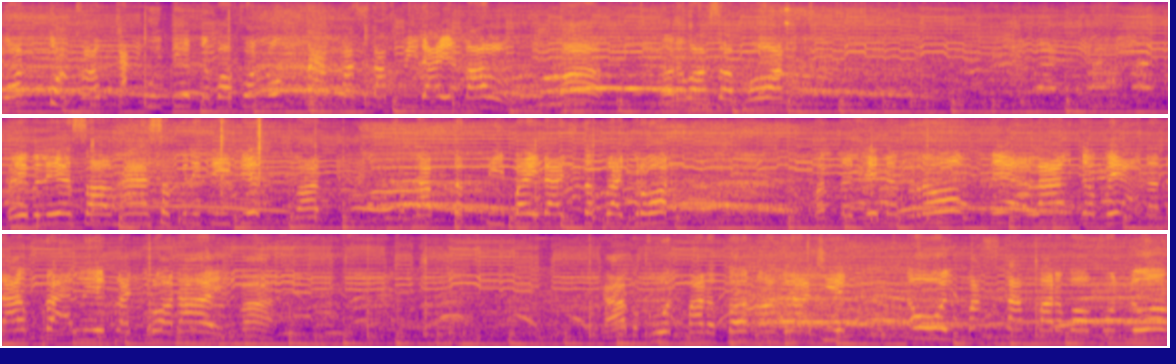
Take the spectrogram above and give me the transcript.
ផតទាត់ក្រោមកាត់មួយទៀតរបស់ផុនលួងតាមបាត់ស្ដាប់ពីដៃដល់បាទរបស់សផតពេលវេលាសល់50វិនាទីទៀតបាទសម្រាប់ទឹកទី3ដែលទឹកផ្លាច់ព្រាត់បន្តិចទៀតនឹងរកអ្នកឡើងទៅវគ្គដណ្ដើមប្រាក់លានផ្លាច់ព្រាត់ហើយបាទការប្រកួតម៉ារ៉ាតុនអន្តរជាតិអូយបាត់ស្ដាប់បាទរបស់ផុនលួង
